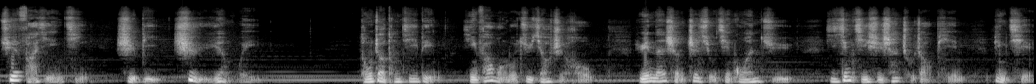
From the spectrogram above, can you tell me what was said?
缺乏严谨，势必事与愿违。同照通缉令引发网络聚焦之后，云南省镇雄县公安局已经及时删除照片，并且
